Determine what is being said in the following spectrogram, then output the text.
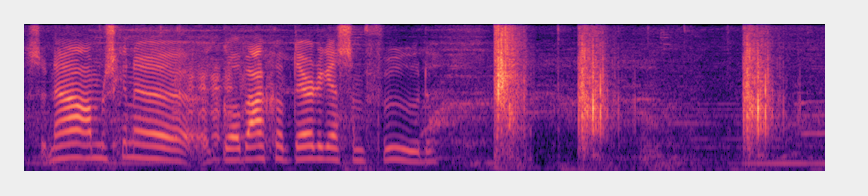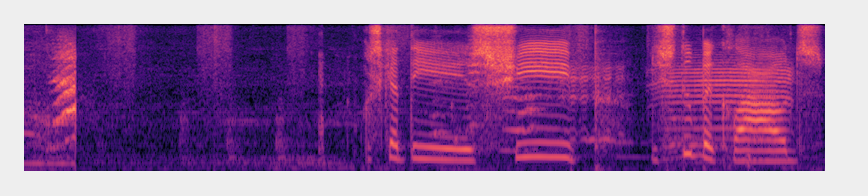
So now I'm just gonna go back up there to get some food. Let's get these sheep, these stupid clouds.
